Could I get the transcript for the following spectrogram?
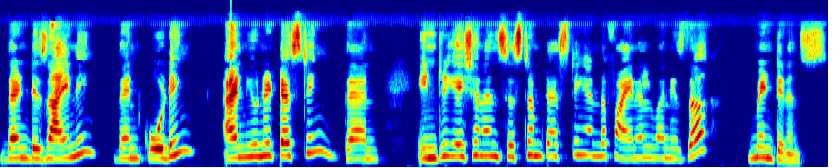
then designing, then coding and unit testing, then integration and system testing and the final one is the maintenance.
